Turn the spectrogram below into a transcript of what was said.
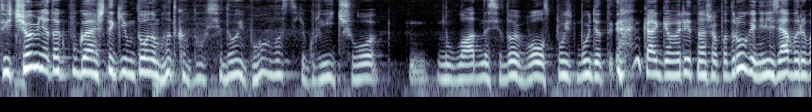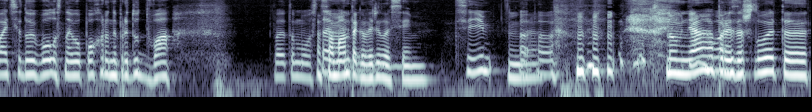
ты что меня так пугаешь таким тоном? Она такая, ну, седой волос. Я говорю, и чё? Ну ладно, седой волос, пусть будет. Как говорит наша подруга, нельзя вырывать седой волос, на его похороны придут два. Поэтому а Саманта говорила семь. Семь? Да. Но у меня вот. произошло это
